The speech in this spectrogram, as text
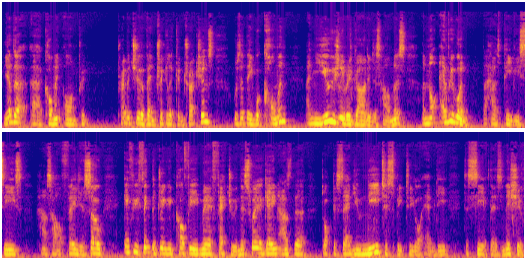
The other uh, comment on pre- premature ventricular contractions was that they were common and usually regarded as harmless, and not everyone that has PVCs has heart failure. So, if you think that drinking coffee may affect you in this way, again, as the doctor said, you need to speak to your MD to see if there's an issue.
